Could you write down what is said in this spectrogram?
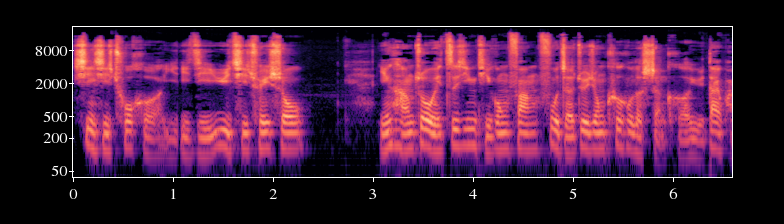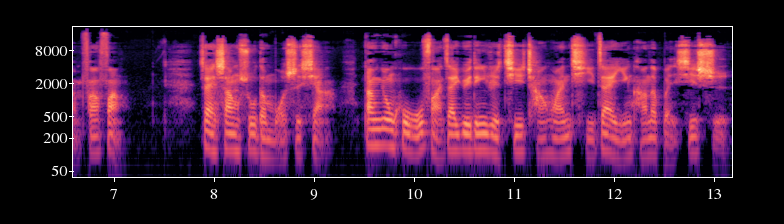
信息撮合以及预期催收；银行作为资金提供方，负责最终客户的审核与贷款发放。在上述的模式下，当用户无法在约定日期偿还其在银行的本息时，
